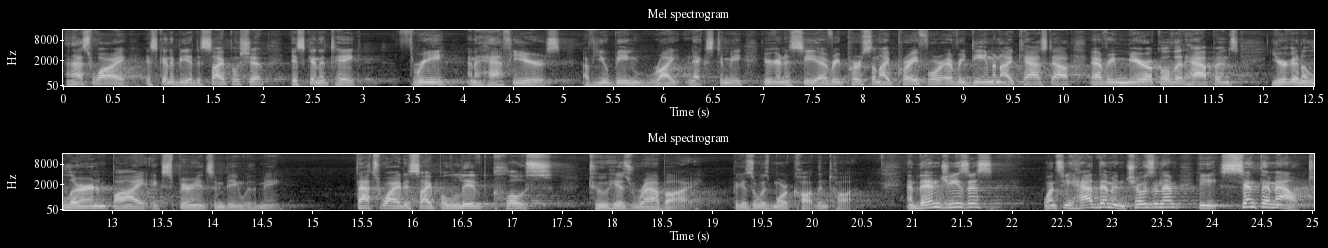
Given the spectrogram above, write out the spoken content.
And that's why it's going to be a discipleship. It's going to take three and a half years of you being right next to me. You're going to see every person I pray for, every demon I cast out, every miracle that happens. You're going to learn by experience and being with me. That's why a disciple lived close to his rabbi, because it was more caught than taught. And then Jesus, once he had them and chosen them, he sent them out.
